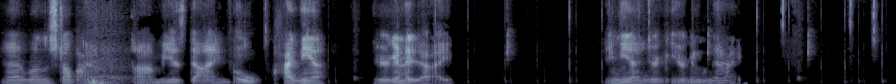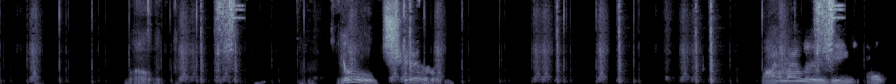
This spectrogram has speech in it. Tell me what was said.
And run the stump by. Uh, Mia's dying. Oh, hi Mia. You're gonna die. Hey Mia, you're, you're gonna die. Well. Yo, chill. Why am I literally being oh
